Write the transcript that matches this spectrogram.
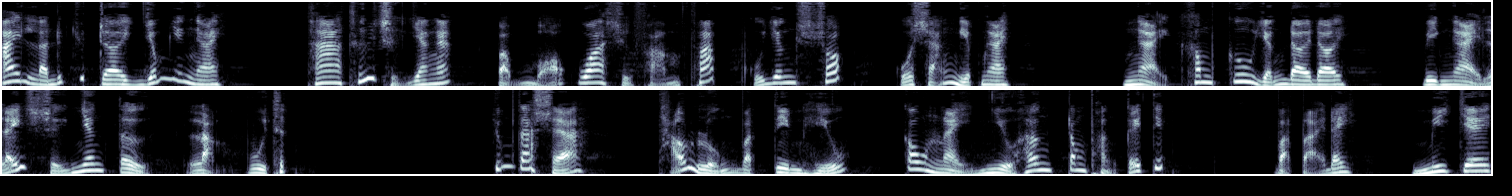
Ai là Đức Chúa Trời giống như Ngài, tha thứ sự gian ác và bỏ qua sự phạm pháp của dân sót của sản nghiệp Ngài. Ngài không cứu dẫn đời đời, vì Ngài lấy sự nhân từ làm vui thích. Chúng ta sẽ thảo luận và tìm hiểu câu này nhiều hơn trong phần kế tiếp. Và tại đây, Mi-chê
